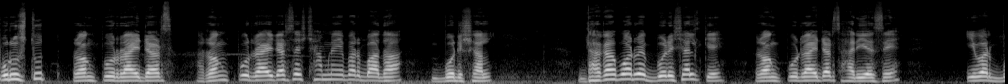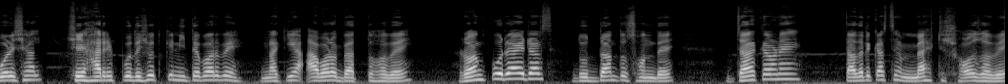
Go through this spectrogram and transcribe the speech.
প্রস্তুত রংপুর রাইডার্স। রংপুর রাইডার্সের সামনে এবার বাধা বরিশাল। ঢাকা পর্বে বরিশালকে রংপুর রাইডার্স হারিয়েছে। এবার বরিশাল সেই হারের প্রতিশোধকে নিতে পারবে নাকি আবারও ব্যর্থ হবে? রংপুর রাইডার্স দুর্দান্ত ছন্দে, যার কারণে তাদের কাছে ম্যাচটি সহজ হবে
